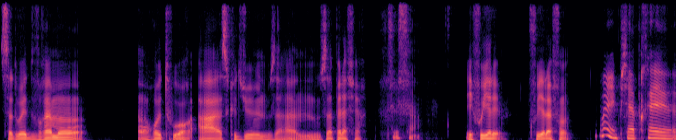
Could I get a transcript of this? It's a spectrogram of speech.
Ça doit être vraiment en retour à ce que Dieu nous, a, nous appelle à faire. C'est ça. Et il faut y aller. Il faut y aller à fond. Ouais, et puis après, euh,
